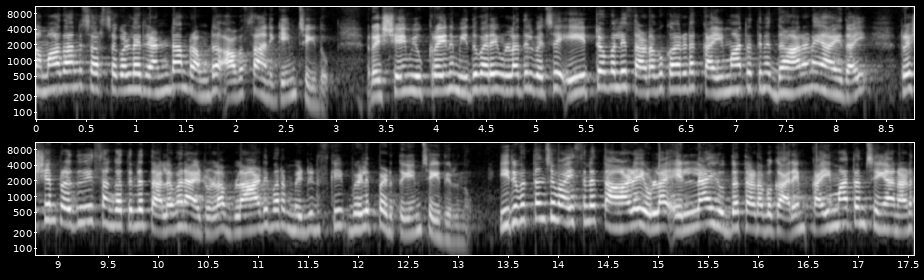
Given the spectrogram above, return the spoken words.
സമാധാന ചർച്ചകളുടെ രണ്ടാം റൗണ്ട് അവസാനിക്കുകയും ചെയ്തു. റഷ്യയും യുക്രൈനും ഇതുവരെ ഉള്ളതിൽ വെച്ച് ഏറ്റവും വലിയ തടവുകാരുടെ കൈമാറ്റത്തിന് ധാരണയായതായി റഷ്യൻ പ്രതിനിധി സംഘത്തിന്റെ തലവനായിട്ടുള്ള വ്ളാഡിമർ മെഡിൻസ്കി വെളിപ്പെടുത്തുകയും ചെയ്തിരുന്നു. ഇരുപത്തഞ്ച് വയസ്സിന് താഴെയുള്ള എല്ലാ യുദ്ധ തടവുകാരെയും കൈമാറ്റം ചെയ്യാനാണ്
